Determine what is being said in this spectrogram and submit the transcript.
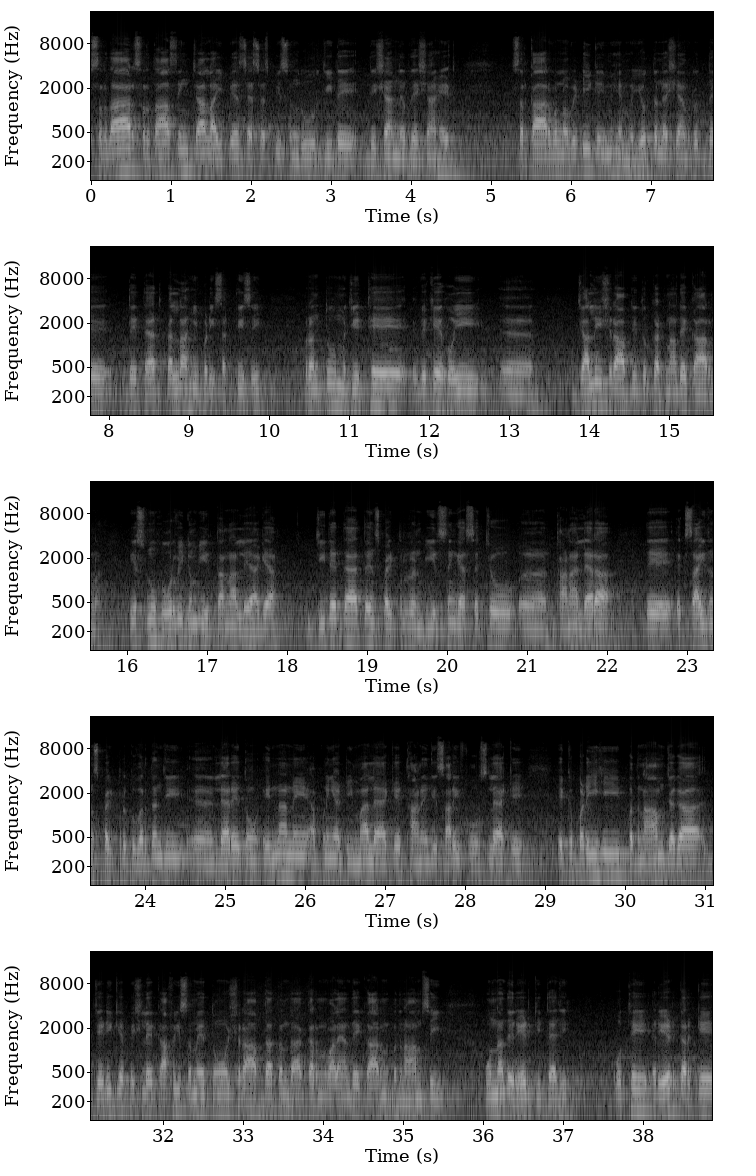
ਸਰਦਾਰ ਸਰਤਾਜ ਸਿੰਘ ਚਾਹਲ ਆਈਪੀਐਸ ਐਸਐਸਪੀ ਸੰਗਰੂਰ ਜੀ ਦੇ ਦਿਸ਼ਾ ਨਿਰਦੇਸ਼ਾਂ ਹੇਠ ਸਰਕਾਰ ਵੱਲੋਂ ਵਿੱਢੀ ਗਈ ਮੁਹਿੰਮ ਯੁੱਧ ਨਸ਼ਿਆਂ ਵਿਰੁੱਧ ਦੇ ਤਹਿਤ ਪਹਿਲਾਂ ਹੀ ਬੜੀ ਸਖਤੀ ਸੀ ਪਰੰਤੂ ਮਜੀਠੇ ਵਿਖੇ ਹੋਈ ਅ, ਜਾਲੀ ਸ਼ਰਾਬ ਦੀ ਦੁਰਘਟਨਾ ਦੇ ਕਾਰਨ ਇਸ ਨੂੰ ਹੋਰ ਵੀ ਗੰਭੀਰਤਾ ਨਾਲ ਲਿਆ ਗਿਆ। ਜਿਹਦੇ ਤਹਿਤ ਇੰਸਪੈਕਟਰ ਰਣਜੀਤ ਸਿੰਘ ਐਸਐਚਓ ਥਾਣਾ ਲਹਿਰਾ ਤੇ ਐਕਸਾਈਜ਼ ਇੰਸਪੈਕਟਰ ਗੋਵਰਧਨ ਜੀ ਲਹਿਰੇ ਤੋਂ ਇਹਨਾਂ ਨੇ ਆਪਣੀਆਂ ਟੀਮਾਂ ਲੈ ਕੇ, ਥਾਣੇ ਦੀ ਸਾਰੀ ਫੋਰਸ ਲੈ ਕੇ ਇੱਕ ਬੜੀ ਹੀ ਬਦਨਾਮ ਜਗ੍ਹਾ, ਜਿਹੜੀ ਕਿ ਪਿਛਲੇ ਕਾਫੀ ਸਮੇਂ ਤੋਂ ਸ਼ਰਾਬ ਦਾ ਧੰਦਾ ਕਰਨ ਵਾਲਿਆਂ ਦੇ ਕਾਰਨ ਬਦਨਾਮ ਸੀ, ਉਹਨਾਂ ਦੇ ਰੇਡ ਕੀਤਾ ਜੀ। ਉੱਥੇ ਰੇਡ ਕਰਕੇ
